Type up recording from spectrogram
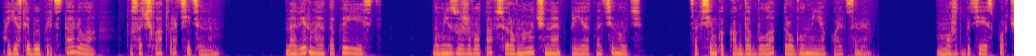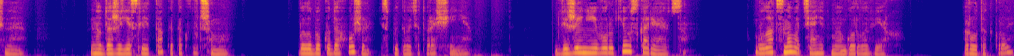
а если бы и представила, то сочла отвратительным. Наверное, так и есть. Но внизу живота все равно начинает приятно тянуть. Совсем как когда Булат трогал меня пальцами. Может быть, я испорченная? Но даже если и так, это к лучшему. Было бы куда хуже испытывать отвращение. Движения его руки ускоряются. Булат снова тянет мое горло вверх. «Рот открой».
